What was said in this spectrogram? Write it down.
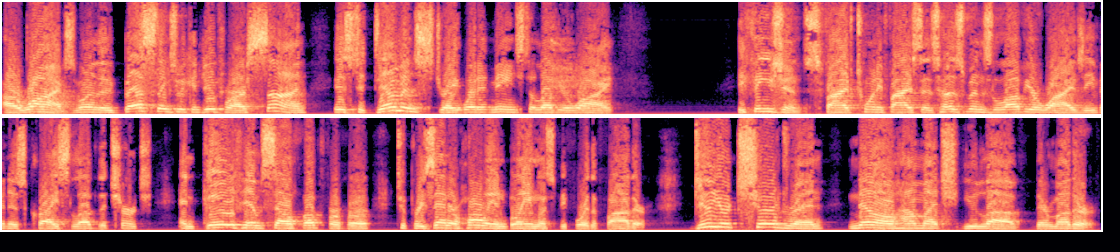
our wives. One of the best things we can do for our son is to demonstrate what it means to love your wife. Ephesians 5:25 says, "Husbands, love your wives even as Christ loved the church and gave himself up for her to present her holy and blameless before the Father." Do your children know how much you love their mother?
